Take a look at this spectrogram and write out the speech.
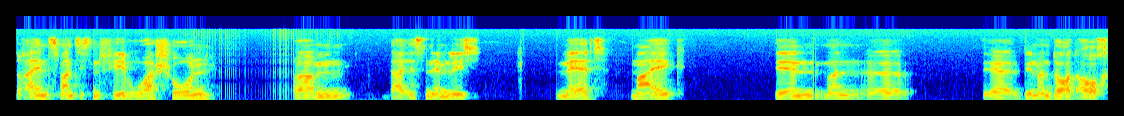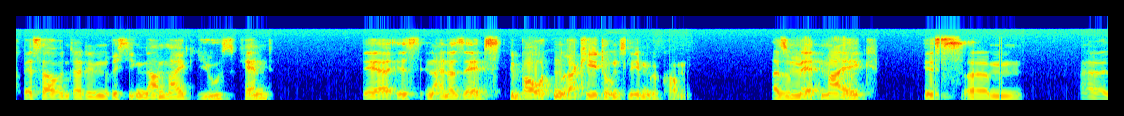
23. Februar schon. Ähm, da ist nämlich Mad Mike, den man, äh, der, den man dort auch besser unter dem richtigen Namen Mike Hughes kennt. Der ist in einer selbstgebauten Rakete ums Leben gekommen. Also Mad Mike ist ähm, äh,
